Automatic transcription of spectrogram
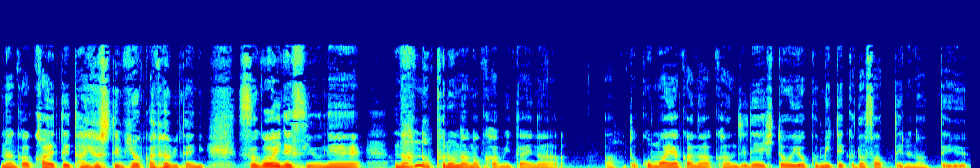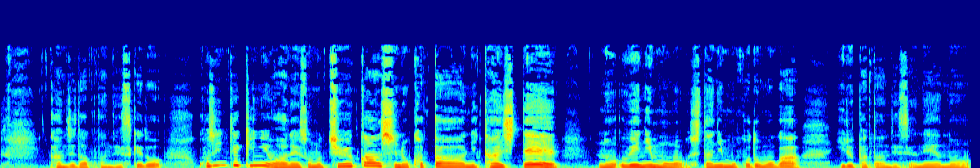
なんか変えて対応してみようかなみたいにすごいですよね。何のプロなのかみたいな。あ本当細やかな感じで人をよく見てくださってるなっていう感じだったんですけど個人的にはねその中間子の方に対しての上にも下にも子供がいるパターンですよね。あの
